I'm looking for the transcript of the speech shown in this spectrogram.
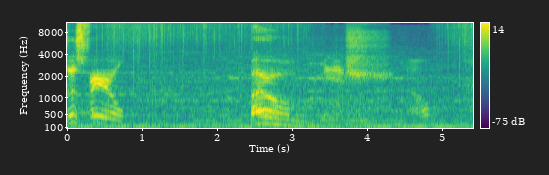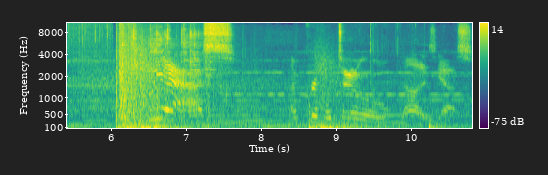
This feel? Boom! Ish. No. Yes! I'm crippled too. Not as yes.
